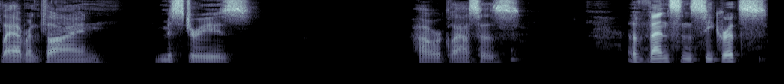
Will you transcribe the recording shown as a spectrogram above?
Labyrinthine, mysteries, hourglasses, events and secrets.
